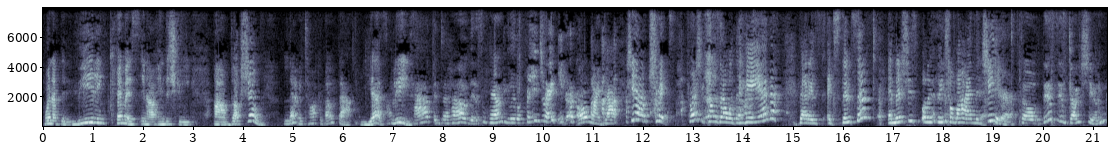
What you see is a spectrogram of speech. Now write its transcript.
one of the leading chemists in our industry, um, Doug Schoon. Let me talk about that. Yes, please. I happen to have this handy little page right here. Oh my God. She have tricks. First she comes out with a hand that is extensive, and then she's pulling things from behind the chair. So this is Doug Schoon.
